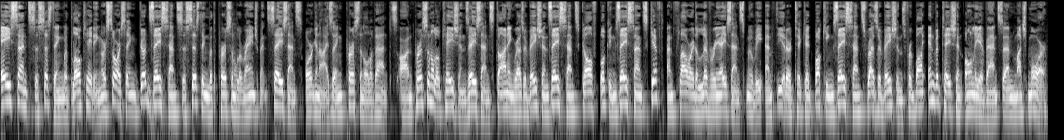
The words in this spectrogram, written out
Ascents assisting with locating or sourcing goods Ascents assisting with personal arrangements Ascents organizing personal events on personal occasions Ascents dining reservations Ascents golf bookings Ascents gift and flower delivery Ascents movie and theater ticket bookings Ascents reservations for by invitation-only events and much more.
